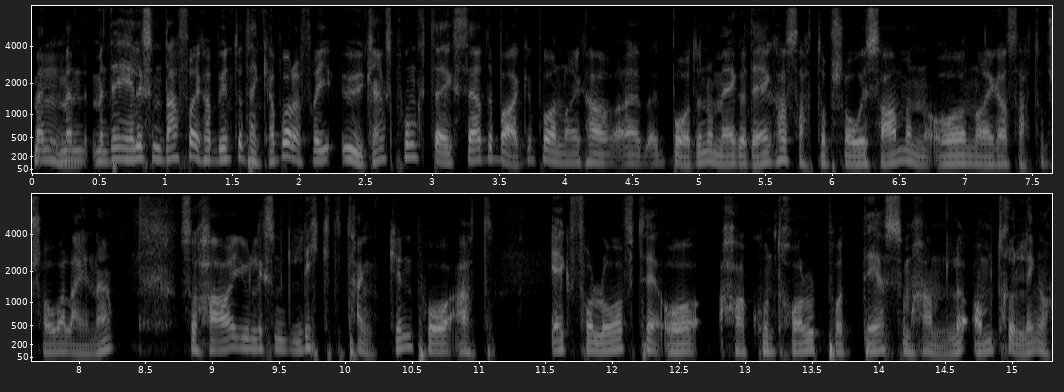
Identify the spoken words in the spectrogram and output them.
Men, mm. men, men, det er liksom derfor jeg har begynt å tenke på det. For i utgangspunktet, jeg ser tilbake på når jeg har, eh, både når meg og deg har satt opp showet sammen, og når jeg har satt opp show alene, så har jeg jo liksom likt tanken på at jeg får lov til å ha kontroll på det som handler om tryllinga.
